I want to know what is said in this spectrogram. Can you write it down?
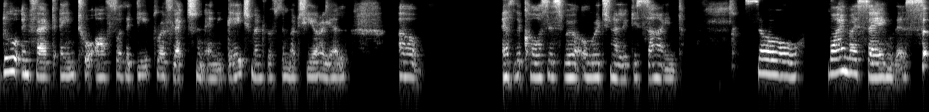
do in fact aim to offer the deep reflection and engagement with the material uh, as the courses were originally designed. So why am I saying this?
